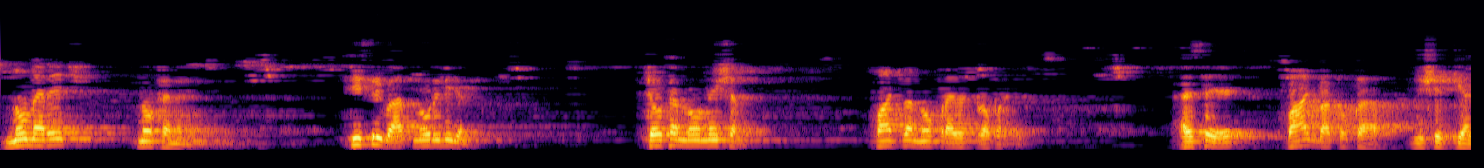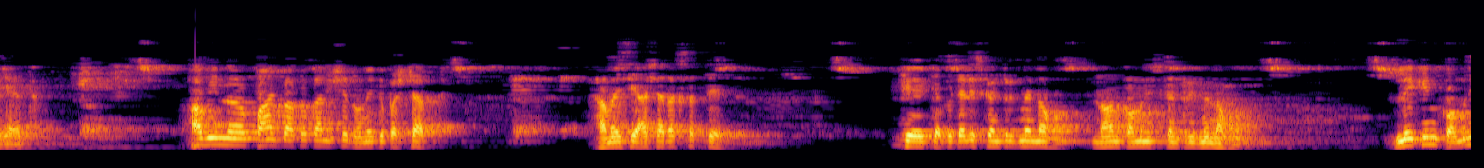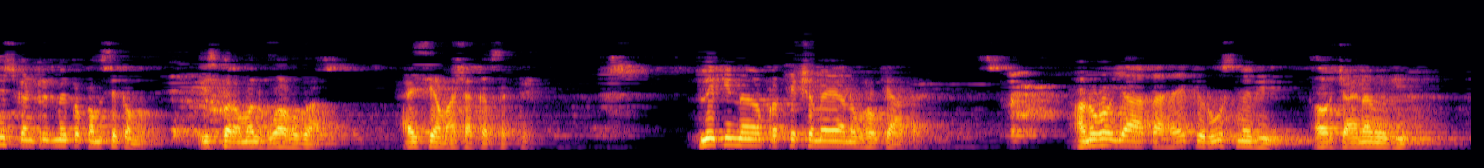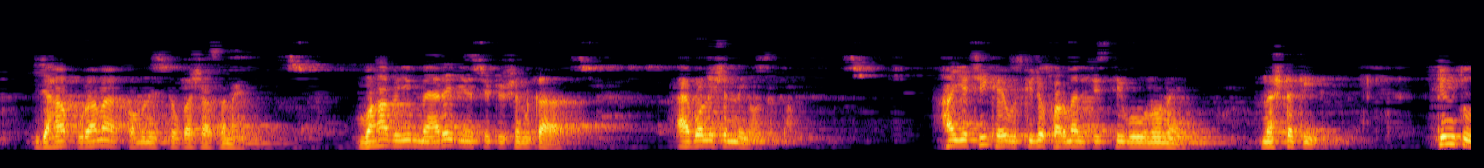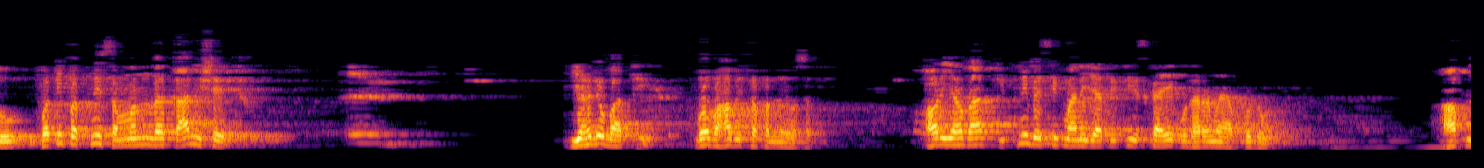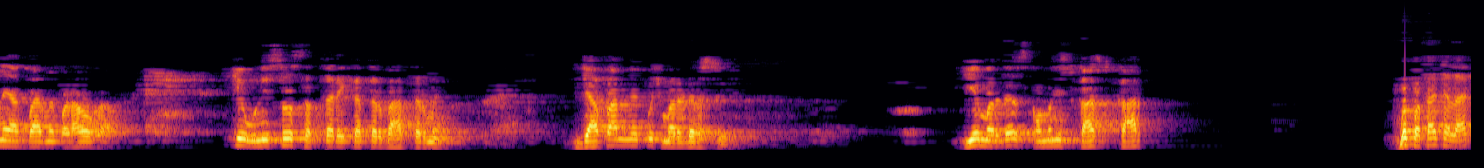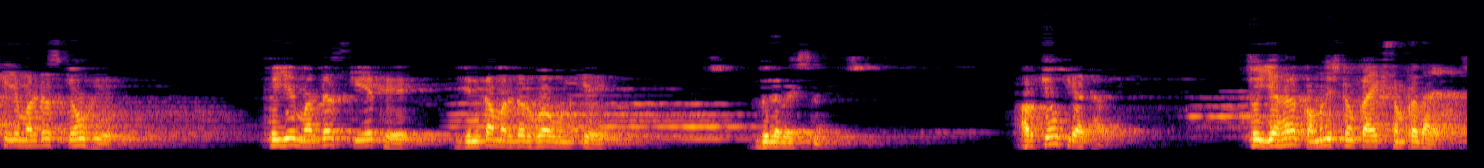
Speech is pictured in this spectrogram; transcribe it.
नो मैरिज नो फैमिली तीसरी बात नो रिलीजन चौथा नो नेशन पांचवा नो प्राइवेट प्रॉपर्टी ऐसे पाँच बातों का निषेध किया गया था। अब इन पाँच बातों का निषेध होने के पश्चात हम ऐसी आशा रख सकते हैं कि कैपिटलिस्ट कंट्रीज़ में न हो नॉन कम्युनिस्ट कंट्रीज़ में न हो। लेकिन कम्युनिस्ट कंट्रीज़ में तो कम से कम इस पर अमल हुआ होगा, ऐसी हम आशा कर सकते हैं। लेकिन प्रत्यक्ष में अनुभव क्या आता है? अनुभव यह आता है कि रूस में भी और चाइना में भी, जहाँ पुराना कम्युनिस्टों का शासन है, वहाँ भी मैरिज इंस्टीट्यूशन का एबोलिशन नहीं हो सका हाँ ये ठीक है, उसकी जो फॉर्मेलिटीज थी वो उन्होंने नष्ट की। किंतु पति पत्नी संबंध का निषेध, यह जो बात थी, वो वहाँ भी सफल नहीं हो सकी। और यह बात कितनी बेसिक मानी जाती थी, इसका एक उदाहरण मैं आपको दूँ। आपने अखबार में पढ़ा होगा कि 1970 इकहत्तर बहत्तर में जापान में कुछ मर्डर्स हुए। ये मर्डर्स कम्युनिस्ट कास्ट कार तो पता चला कि ये मर्डर्स क्यों हुए? तो ये मर्डर्स किए थे, जिनका मर्डर हुआ उनके बिलवेट्स ने। और क्यों किया था? तो यह कम्युनिस्टों का एक संप्रदाय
